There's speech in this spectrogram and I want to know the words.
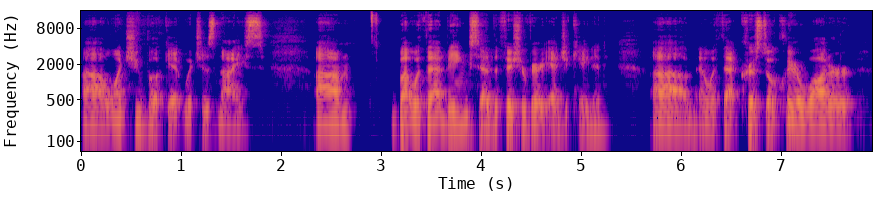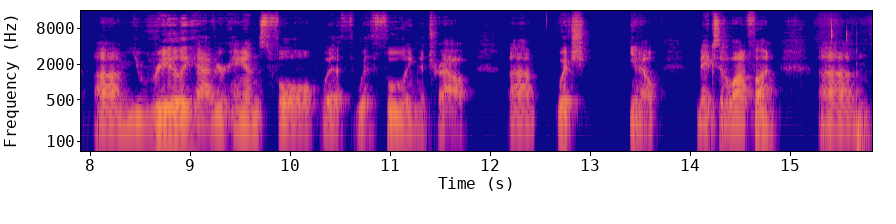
uh, once you book it, which is nice. Um, but with that being said, the fish are very educated, um, and with that crystal clear water, um, you really have your hands full with with fooling the trout um, which you know makes it a lot of fun. Um,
